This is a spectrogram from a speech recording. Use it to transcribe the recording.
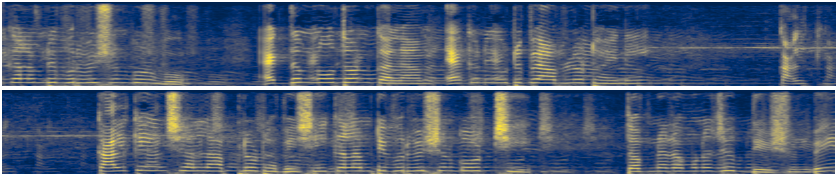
যে কালামটি পরিবেশন করব। একদম নতুন কালাম, এখন ইউটিউবে আপলোড হয়নি। কালকে কালকে ইনশাল্লাহ আপলোড হবে, সেই কালামটি পরিবেশন করছি। তো আপনারা মনোযোগ দিয়ে শুনবেন।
